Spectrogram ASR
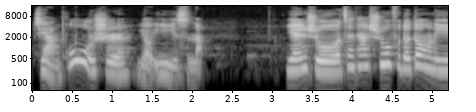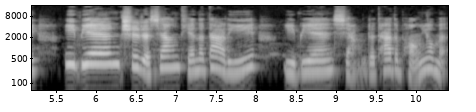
讲故事有意思呢。鼹鼠在它舒服的洞里，一边吃着香甜的大梨，一边想着他的朋友们。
